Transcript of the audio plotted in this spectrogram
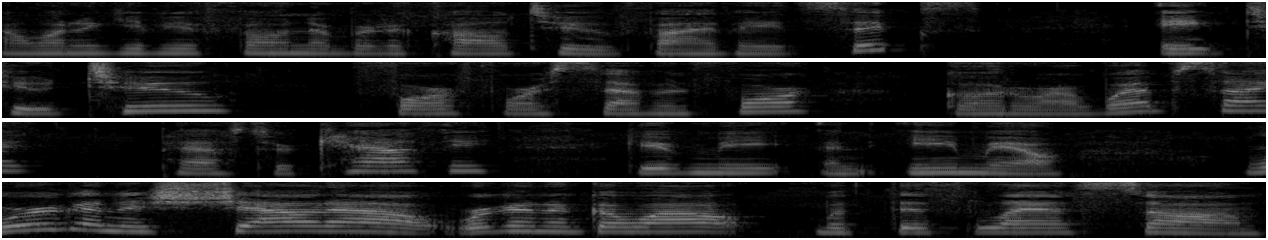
I want to give you a phone number to call too 586 822 4474. Go to our website, Pastor Kathy. Give me an email. We're going to shout out. We're going to go out with this last song.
